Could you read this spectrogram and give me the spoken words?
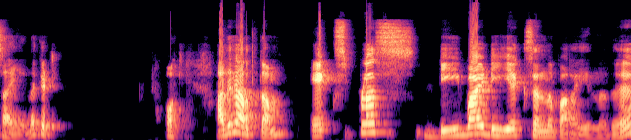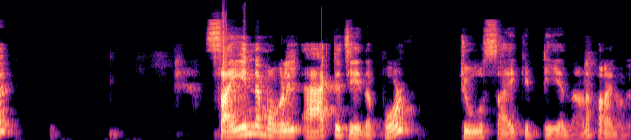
സൈ എന്ന് കിട്ടി. ഓക്കെ അതിനർത്ഥം X plus D by D X എന്ന് പറയുന്നത് സൈന്റെ മുകളിൽ ആക്ട് ചെയ്തപ്പോൾ ടു സൈ കിട്ടി എന്നാണ് പറയുന്നത്.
